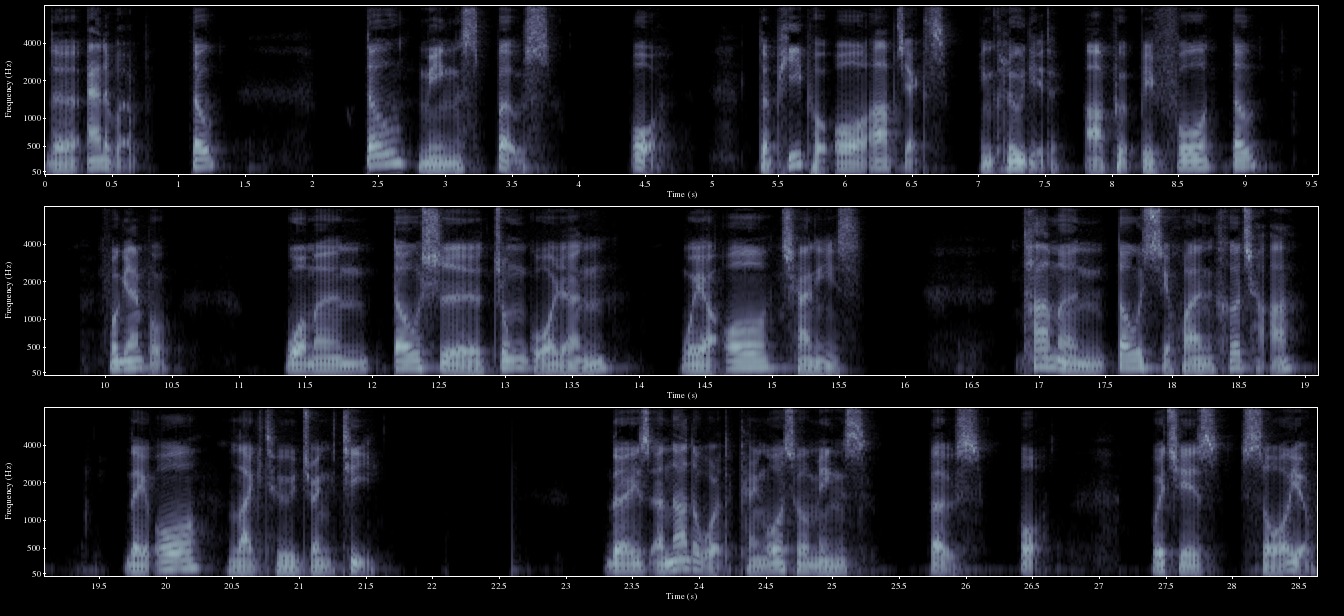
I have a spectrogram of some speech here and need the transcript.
The adverb do. Do means both, or the people or objects included are put before do. For example, 我们都是中国人. We are all Chinese. 他们都喜欢喝茶. They all like to drink tea. There is another word can also means both or, which is 所有.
